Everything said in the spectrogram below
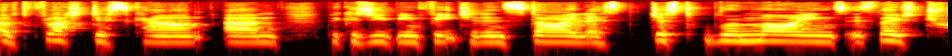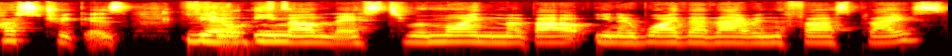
a flash discount um, because you've been featured in Stylist, just reminds it's those trust triggers for yes. your email list to remind them about you know why they're there in the first place.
